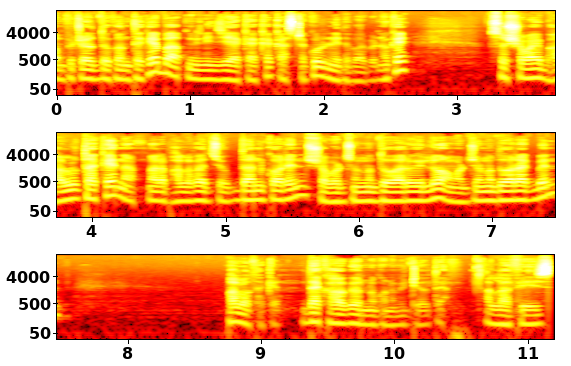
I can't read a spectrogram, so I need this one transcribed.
কম্পিউটার দোকান থেকে বা আপনি নিজে একা একা কাজটা করে নিতে পারবেন ওকে সো সবাই ভালো থাকেন, আপনারা ভালোভাবে যোগদান করেন, সবার জন্য দোয়া রইল, আমার জন্য দোয়া রাখবেন। ভালো থাকেন, দেখা হবে অন্য কোনো ভিডিওতে আল্লাহ হাফিজ।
